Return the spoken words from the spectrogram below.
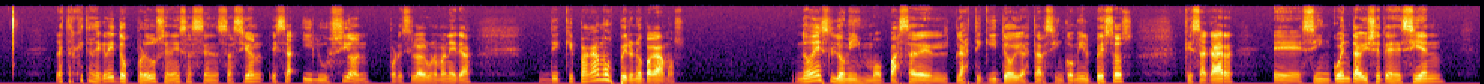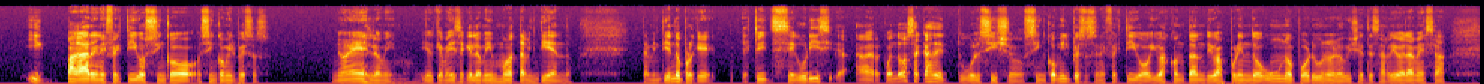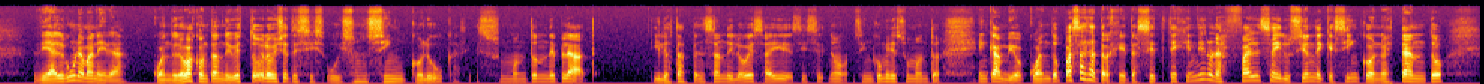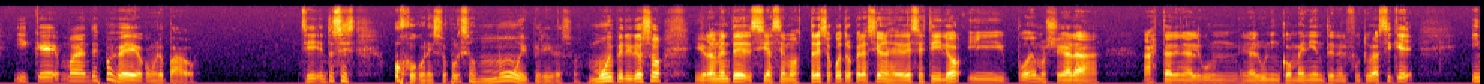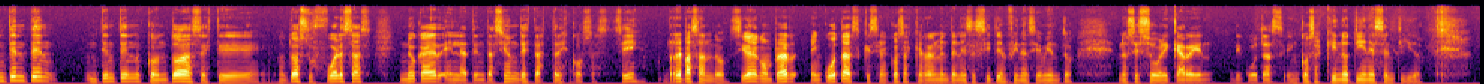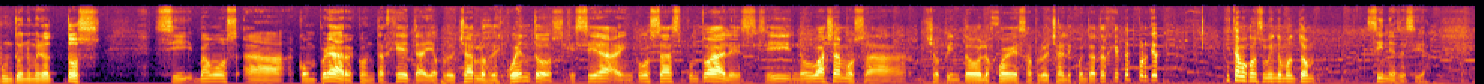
las tarjetas de crédito producen esa sensación, esa ilusión, por decirlo de alguna manera, de que pagamos pero no pagamos. No es lo mismo pasar el plastiquito y gastar 5 mil pesos que sacar 50 eh, billetes de 100 y pagar en efectivo 5 mil pesos. No es lo mismo. Y el que me dice que es lo mismo está mintiendo. Está mintiendo porque estoy segurísimo. A ver, cuando vos sacás de tu bolsillo 5 mil pesos en efectivo y vas contando y vas poniendo uno por uno los billetes arriba de la mesa, de alguna manera, cuando lo vas contando y ves todos los billetes, dices, uy, son 5 lucas, es un montón de plata. Y lo estás pensando y lo ves ahí decís, no, 5 mil es un montón. En cambio, cuando pasas la tarjeta, se te genera una falsa ilusión de que 5 no es tanto y que, bueno, después veo cómo lo pago. ¿Sí? Entonces, ojo con eso, porque eso es muy peligroso, muy peligroso y realmente si hacemos tres o cuatro operaciones de ese estilo y podemos llegar a, a estar en algún, en algún inconveniente en el futuro. Así que intenten intenten con todas este con todas sus fuerzas no caer en la tentación de estas tres cosas, ¿sí? repasando, si van a comprar en cuotas que sean cosas que realmente necesiten financiamiento, no se sobrecarguen de cuotas en cosas que no tienen sentido. Punto número 2. Si vamos a comprar con tarjeta y aprovechar los descuentos, que sea en cosas puntuales. ¿sí? No vayamos a shopping todos los jueves a aprovechar el descuento de tarjeta porque estamos consumiendo un montón sin necesidad.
